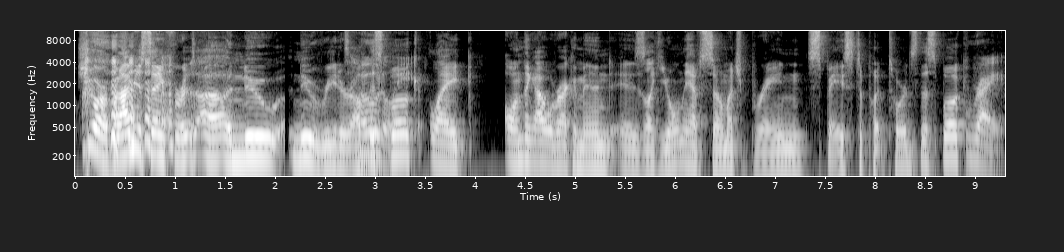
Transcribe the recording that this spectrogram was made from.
Sure, but I'm just saying for uh, a new new reader of this book, like one thing I will recommend is like you only have so much brain space to put towards this book. Right.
